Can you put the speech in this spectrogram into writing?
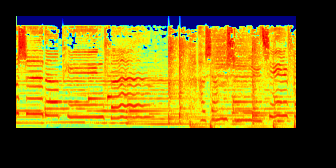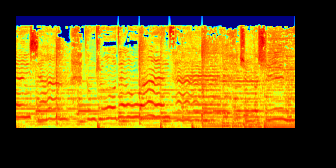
故事的平凡，好像是一起分享同桌的晚餐，是否是你？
